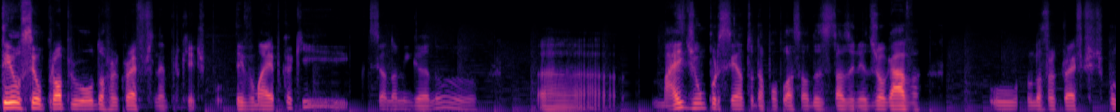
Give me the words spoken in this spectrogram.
ter o seu próprio World of Warcraft, né? Porque, tipo, teve uma época que, se eu não me engano, ah, mais de 1% da população dos Estados Unidos jogava o World of Warcraft, tipo,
